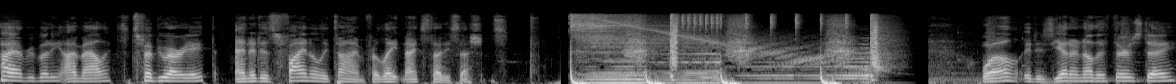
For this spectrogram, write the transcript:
Hi, everybody. I'm Alex. It's February 8th, and it is finally time for late night study sessions. Well, it is yet another Thursday,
